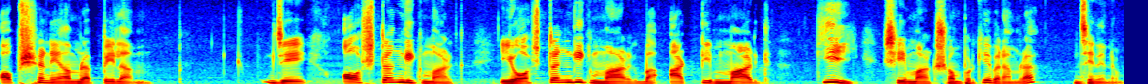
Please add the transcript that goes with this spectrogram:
অপশানে আমরা পেলাম যে অষ্টাঙ্গিক মার্গ, এই অষ্টাঙ্গিক মার্গ বা আটটি মার্গ কি, সেই মার্গ সম্পর্কে এবার আমরা জেনে নেব।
